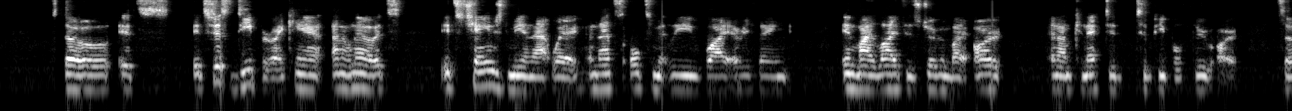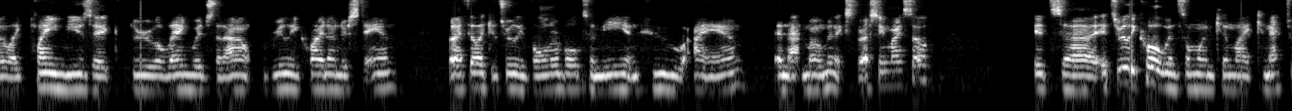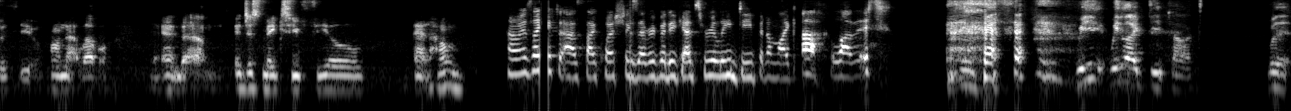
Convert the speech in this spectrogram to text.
So it's it's just deeper. I can't. I don't know. It's it's changed me in that way, and that's ultimately why everything in my life is driven by art, and I'm connected to people through art. So like playing music through a language that I don't really quite understand, but I feel like it's really vulnerable to me and who I am in that moment, expressing myself. It's uh, it's really cool when someone can like connect with you on that level, and um, it just makes you feel at home. I always like to ask that question because everybody gets really deep, and I'm like, ah, love it. we we like deep talks with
